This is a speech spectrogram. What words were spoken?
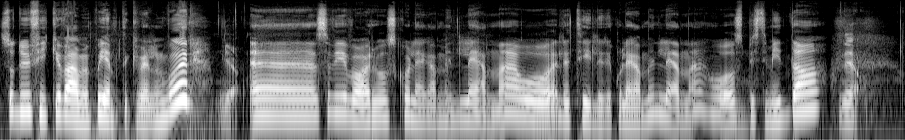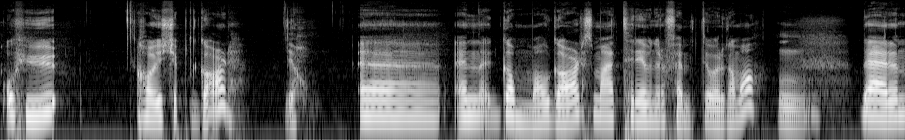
Så du fikk jo være med på jentekvelden vår. Ja. Eh, så vi var hos kollegaen min Lene, og, eller tidligere kollegaen min Lene, og spiste middag. ja. Og hun har jo kjøpt gard. Ja. Eh, en gammel gard som er 350 år gammel. Mm. Det er en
